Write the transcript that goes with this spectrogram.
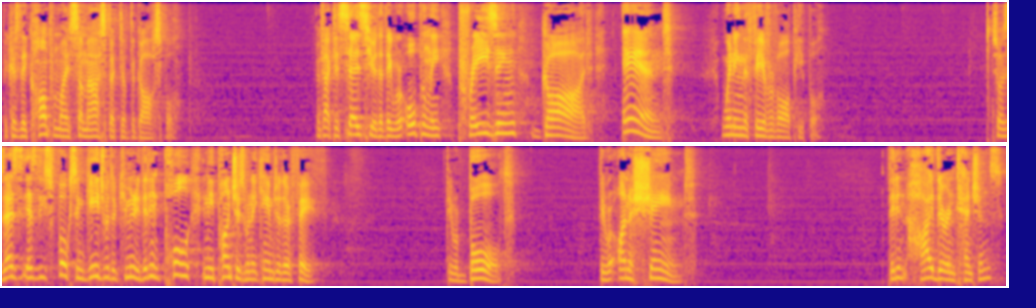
because they compromised some aspect of the gospel. In fact, it says here that they were openly praising God and winning the favor of all people. So as, as these folks engaged with their community, they didn't pull any punches when it came to their faith. They were bold. They were unashamed. They didn't hide their intentions.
